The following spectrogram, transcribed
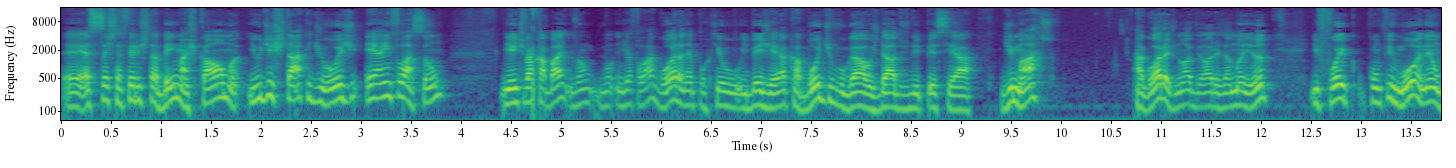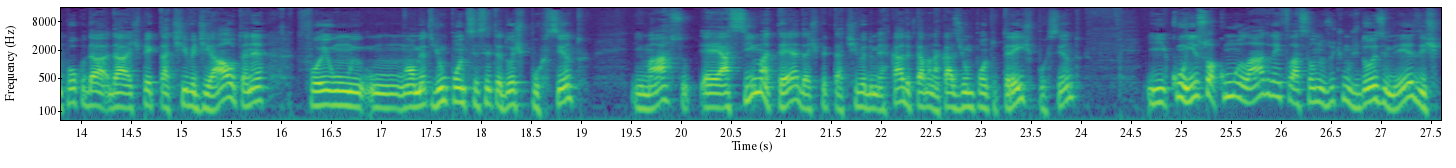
é, essa sexta-feira está bem mais calma e o destaque de hoje é a inflação e a gente vai acabar, vamos, a gente vai falar agora, né? Porque o IBGE acabou de divulgar os dados do IPCA de março, agora às 9 horas da manhã, e foi, confirmou né, um pouco da, da expectativa de alta, né? Foi um, um aumento de 1,62% em março, é, acima até da expectativa do mercado, que estava na casa de 1,3%. E com isso, o acumulado da inflação nos últimos 12 meses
